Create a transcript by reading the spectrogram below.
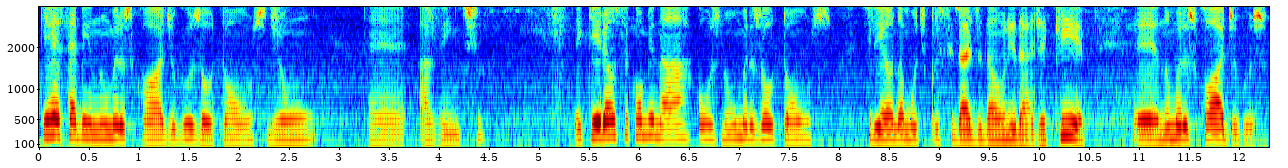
que recebem números códigos ou tons de 1 é, a 20 e que irão se combinar com os números ou tons, criando a multiplicidade da unidade. Aqui, é, números códigos,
